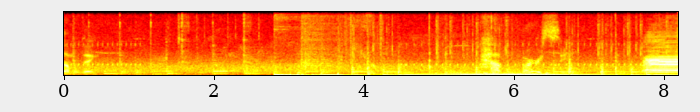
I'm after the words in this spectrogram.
something. Have mercy. I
